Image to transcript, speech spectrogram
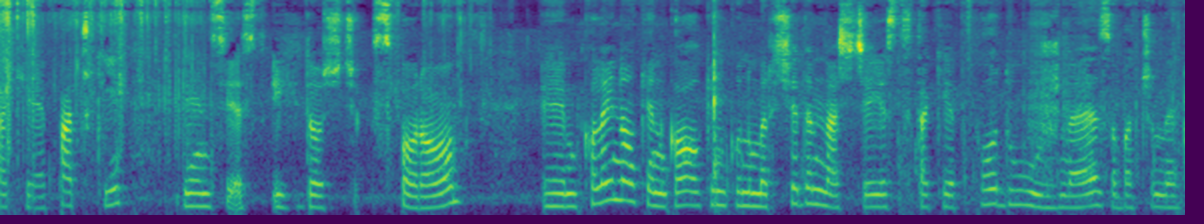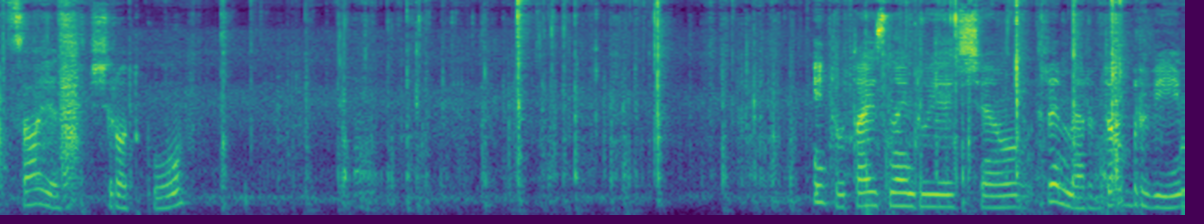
takie paczki, więc jest ich dość sporo. Kolejne okienko, okienko numer 17 jest takie podłużne. Zobaczymy, co jest w środku. I tutaj znajduje się trymer do brwi.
